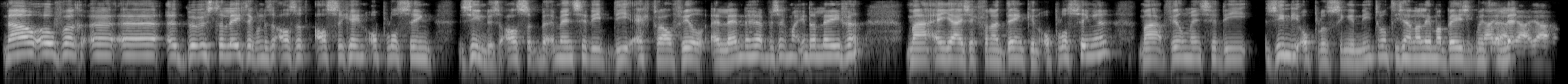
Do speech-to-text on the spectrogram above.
Nou, over eh, eh, het bewuste leven. Dus als, het, als ze geen oplossing zien. Dus als mensen die, die echt wel veel ellende hebben zeg maar, in hun leven. Maar, en jij zegt vanuit denken in oplossingen. Maar veel mensen die zien die oplossingen niet. Want die zijn alleen maar bezig met Ja, ja, ellende. ja, ja.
